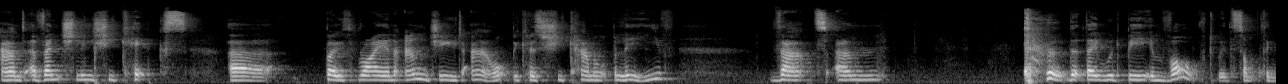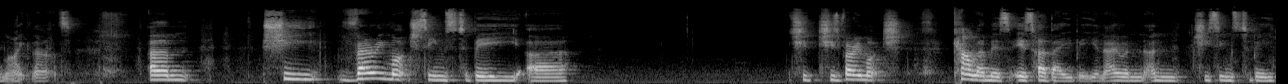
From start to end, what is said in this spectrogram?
And eventually she kicks uh, both Ryan and Jude out because she cannot believe that um, that they would be involved with something like that. Um, she very much seems to be. Uh, she she's very much. Callum is is her baby, you know, and and she seems to be.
